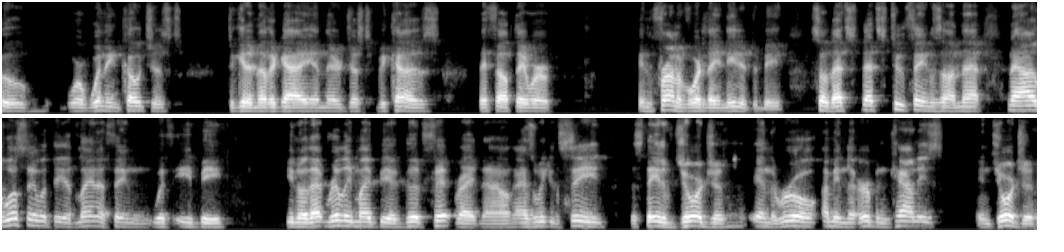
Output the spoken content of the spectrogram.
who were winning coaches, to get another guy in there just because they felt they were in front of where they needed to be. So that's that's two things on that. Now I will say with the Atlanta thing with EB, you know that really might be a good fit right now. As we can see, the state of Georgia and the rural, I mean the urban counties in Georgia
